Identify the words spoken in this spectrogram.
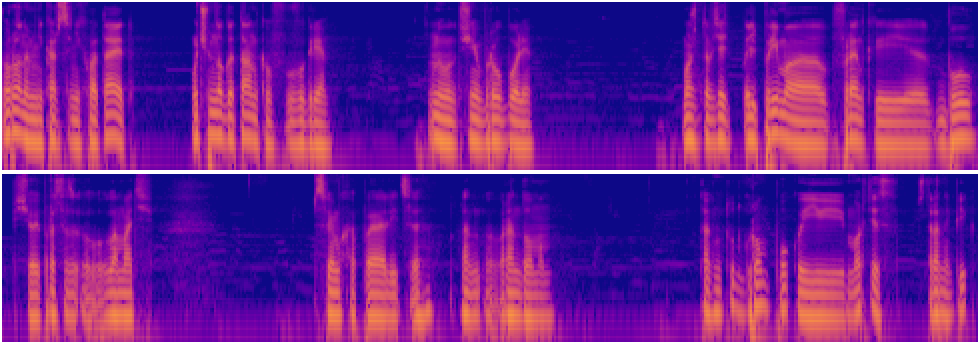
Урона, мне кажется, не хватает. Очень много танков в игре. Ну, точнее, в Броуболе. Можно взять Эль Прима, Фрэнк и Бул. Все, и просто ломать своим хп лица ран рандомом. Так, ну тут Гром, Поко и Мортис. Странный пик.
